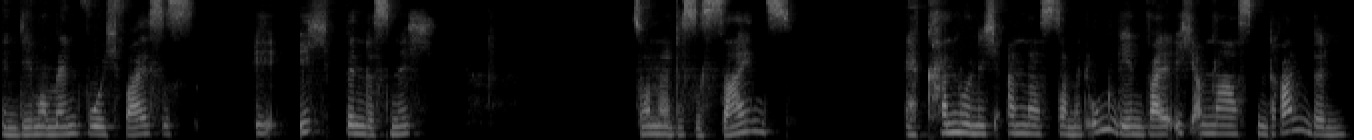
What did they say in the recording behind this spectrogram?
In dem Moment, wo ich weiß, es, ich bin das nicht, sondern das ist seins. Er kann nur nicht anders damit umgehen, weil ich am nahesten dran bin.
